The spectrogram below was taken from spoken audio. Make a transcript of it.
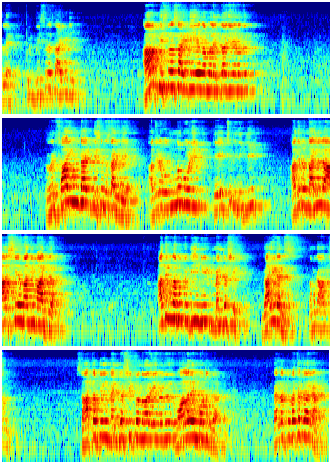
അല്ലേ? ഒരു ബിസിനസ് ഐഡിയ ആ ബിസിനസ് ഐഡിയയെ നമ്മൾ എന്താ ചെയ്യണത്? റിഫൈൻ ദാറ്റ് ബിസിനസ് ഐഡിയ അതിനെ ഒന്നുകൂടി തേച്ച് മിനുക്കി അതൊരു നല്ല ആശയമാക്കി മാറ്റുക. അതിൽ നമുക്ക് വി നീഡ് മെന്റർഷിപ്പ് ഗൈഡൻസ് നമുക്ക് ആവശ്യമുണ്ട്. സ്റ്റാർട്ടപ്പിൽ മെന്റർഷിപ്പ് എന്ന് പറയുന്നത് വളരെ ഇമ്പോർട്ടന്റ് ആണ്. കാരണം തുടക്കക്കാരാണ്.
